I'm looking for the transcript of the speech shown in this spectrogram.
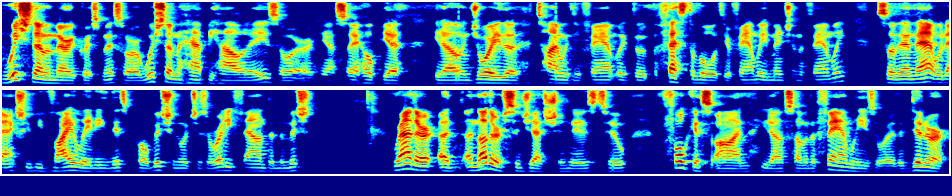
wish them a Merry Christmas or wish them a Happy Holidays or you know say I hope you you know enjoy the time with your family, the, the festival with your family, mention the family. So then that would actually be violating this prohibition, which is already found in the Mishnah. Rather, a, another suggestion is to focus on you know some of the families or the dinner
